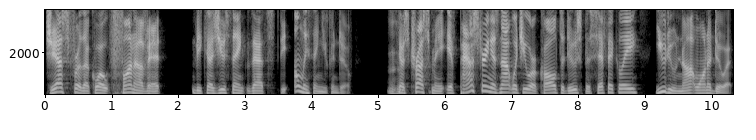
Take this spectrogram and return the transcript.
just for the quote fun of it because you think that's the only thing you can do. Mhm. Because trust me, if pastoring is not what you are called to do specifically, you do not want to do it.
